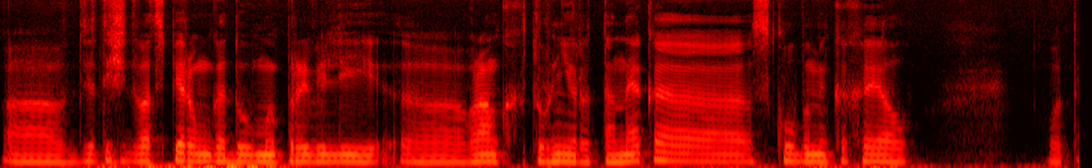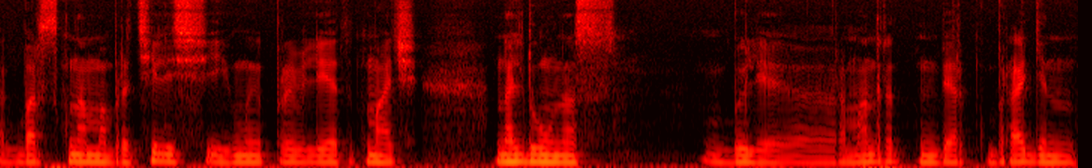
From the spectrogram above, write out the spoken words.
Uh, в 2021 году мы провели uh, в рамках турнира Танека с клубами КХЛ. Вот Акбарс к нам обратились, и мы провели этот матч. На льду у нас были э, Роман Ротенберг, Брагин,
